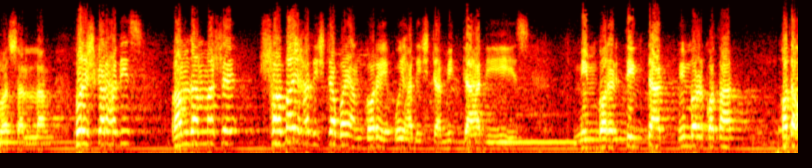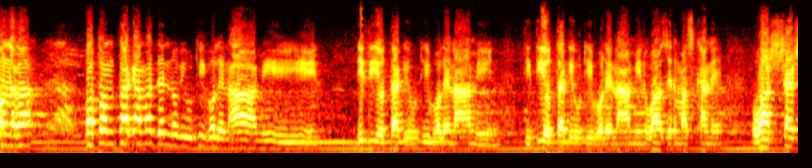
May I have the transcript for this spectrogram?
ওয়াসাল্লাম। পরিষ্কার হাদিস। রমজান মাসে সবাই হাদিসটা বয়ান করে, ওই হাদিসটা মিথ্যা হাদিস। মিম্বরের তিনটা মিম্বরের কথা কতক্ষণ লাগা প্রথম তাকে আমাদের নবী উঠি বলেন, আমিন। দ্বিতীয় তাকে উঠি বলেন, আমিন। তৃতীয় তাকে উঠি বলেন, আমিন। ওয়াজের মাঝখানে, ওয়াজ শেষ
